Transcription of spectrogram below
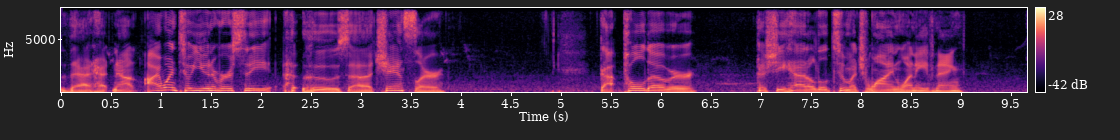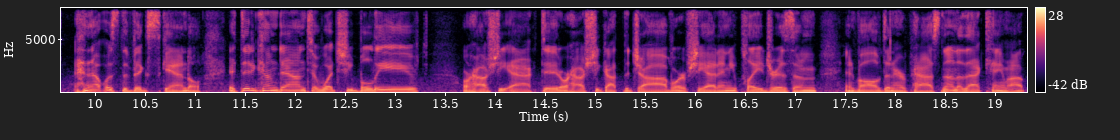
that had. Now, I went to a university whose uh, chancellor got pulled over because she had a little too much wine one evening. And that was the big scandal. It didn't come down to what she believed or how she acted or how she got the job or if she had any plagiarism involved in her past. None of that came up.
